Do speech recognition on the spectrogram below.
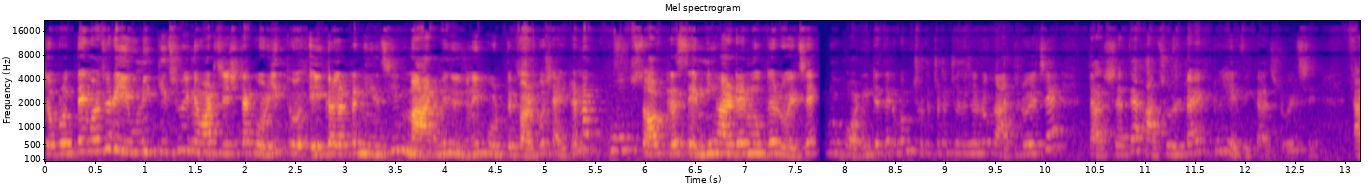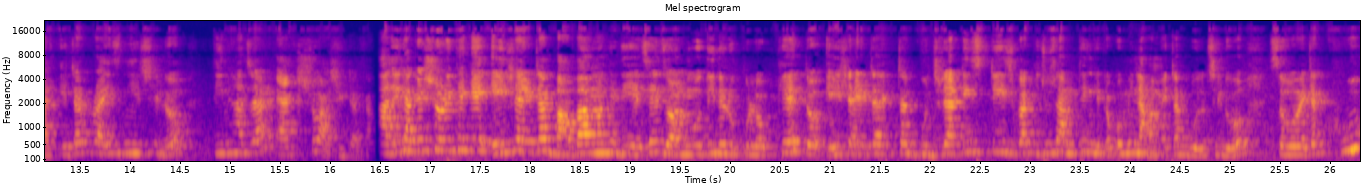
তো প্রত্যেক বছর ইউনিক কিছুই নেওয়ার চেষ্টা করি, তো এই কালারটা নিয়েছি, মা আর আমি দুজনেই পরতে পারব। শাড়িটা না খুব সফট এটা সেমি হার্ডের মধ্যে রয়েছে। পুরো বডিটাতে এরকম ছোট ছোট ছোট ছোট কাজ রয়েছে, তার সাথে আঁচলটা একটু হেভি কাজ রয়েছে। আর এটার প্রাইস নিয়েছিল তিন হাজার একশো আশি টাকা। আদি ঢাকেশ্বরী থেকে এই শাড়িটা বাবা আমাকে দিয়েছে জন্মদিনের উপলক্ষে। তো এই শাড়িটা একটা গুজরাটি স্টিচ বা কিছু সামথিং এরকমই নাম এটা বলছিল। সো এটা খুব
